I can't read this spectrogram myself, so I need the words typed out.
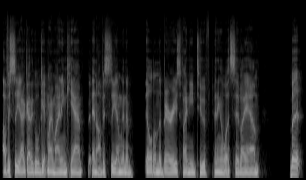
Obviously, I got to go get my mining camp, and obviously, I'm gonna build on the berries if I need to, depending on what civ I am. But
